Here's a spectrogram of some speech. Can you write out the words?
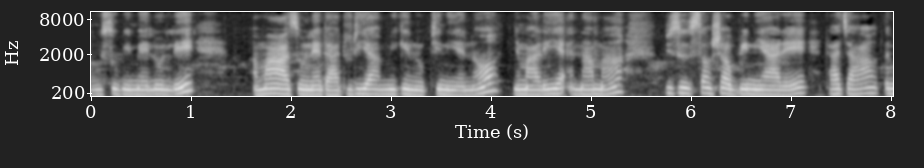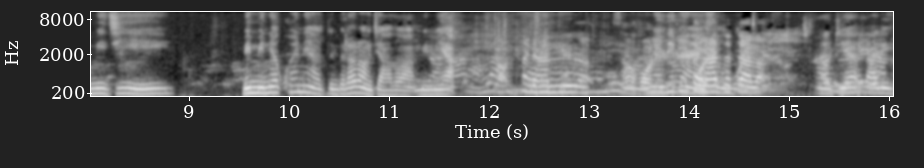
ဘူးဆိုပေမဲ့လို့လေအမအဆိုနဲ့ဒါဒုတိယမိခင်လိုဖြစ်နေရနော်ညီမလေးရဲ့အနားမှာပြစုစောင့်ရှောက်ပေးနေရတယ်ဒါကြောင့်သမီးကြီးရေ မေမေနဲ့ခွဲနေရသူဘယ်တော့တောင်ကြာသွားမေမေကခဏလေးတော့ငယ်လေးခံခဏတက်တက်လာဟောဒီကဒါလေး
